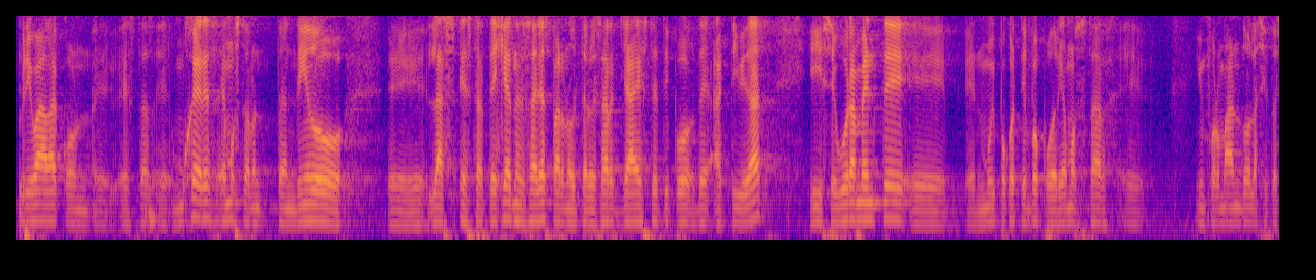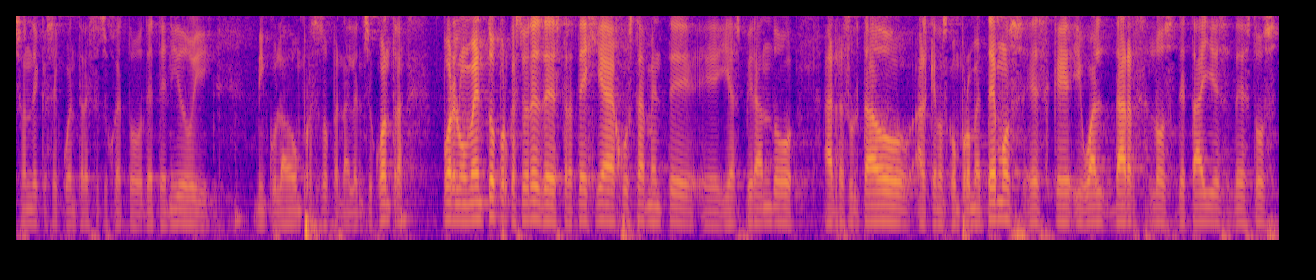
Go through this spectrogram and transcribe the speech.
privada con estas mujeres. Hemos tenido las estrategias necesarias para neutralizar ya este tipo de actividad y seguramente en muy poco tiempo podríamos estar informando la situación de que se encuentra este sujeto detenido y vinculado a un proceso penal en su contra. Por el momento, por cuestiones de estrategia, justamente eh, y aspirando al resultado al que nos comprometemos, es que igual dar los detalles de estos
